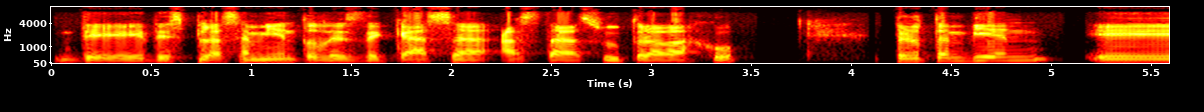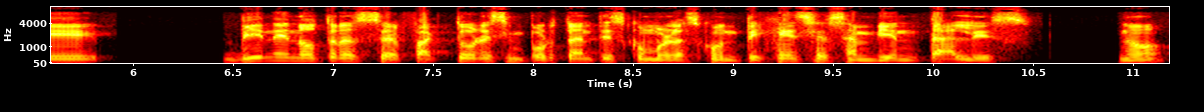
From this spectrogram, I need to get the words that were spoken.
de desplazamiento desde casa hasta su trabajo, pero también eh, vienen otros eh, factores importantes como las contingencias ambientales, ¿no?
